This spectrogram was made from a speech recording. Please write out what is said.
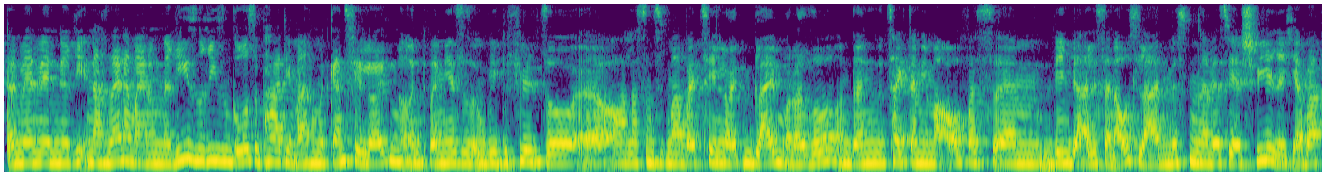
dann werden wir eine, nach seiner Meinung eine riesen, riesengroße Party machen mit ganz vielen Leuten. Und bei mir ist es irgendwie gefühlt so, äh, oh, lass uns mal bei zehn Leuten bleiben oder so. Und dann zeigt er mir mal auf, was, ähm, wen wir alles dann ausladen müssten, dann wäre es wieder schwierig, aber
